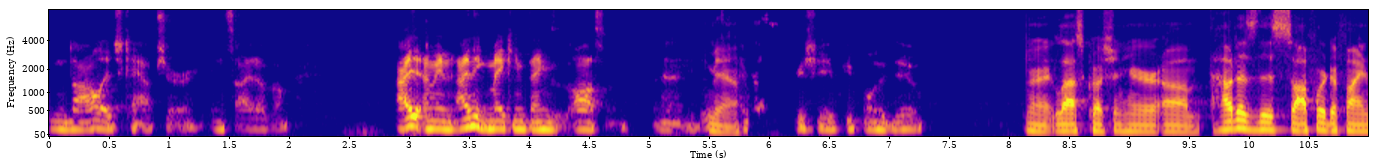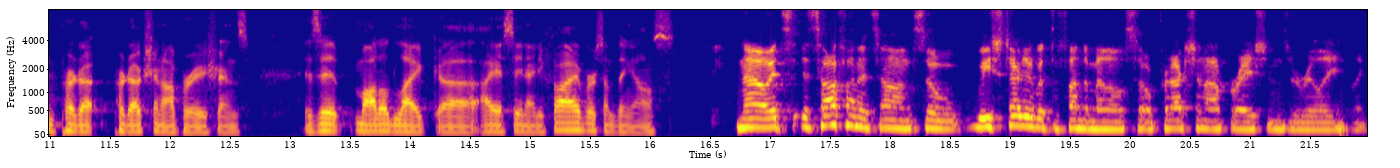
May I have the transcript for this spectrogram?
knowledge capture inside of them. I, I mean, I think making things is awesome. And yeah. I appreciate people who do. All right, last question here. Um, how does this software define produ production operations? Is it modeled like uh, ISA 95 or something else? No, it's it's off on its own. So we started with the fundamentals. So production operations are really like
